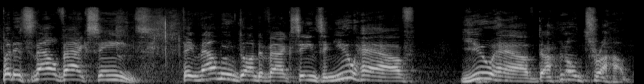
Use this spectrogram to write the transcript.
But it's now vaccines. They've now moved on to vaccines, and you have. You have Donald Trump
